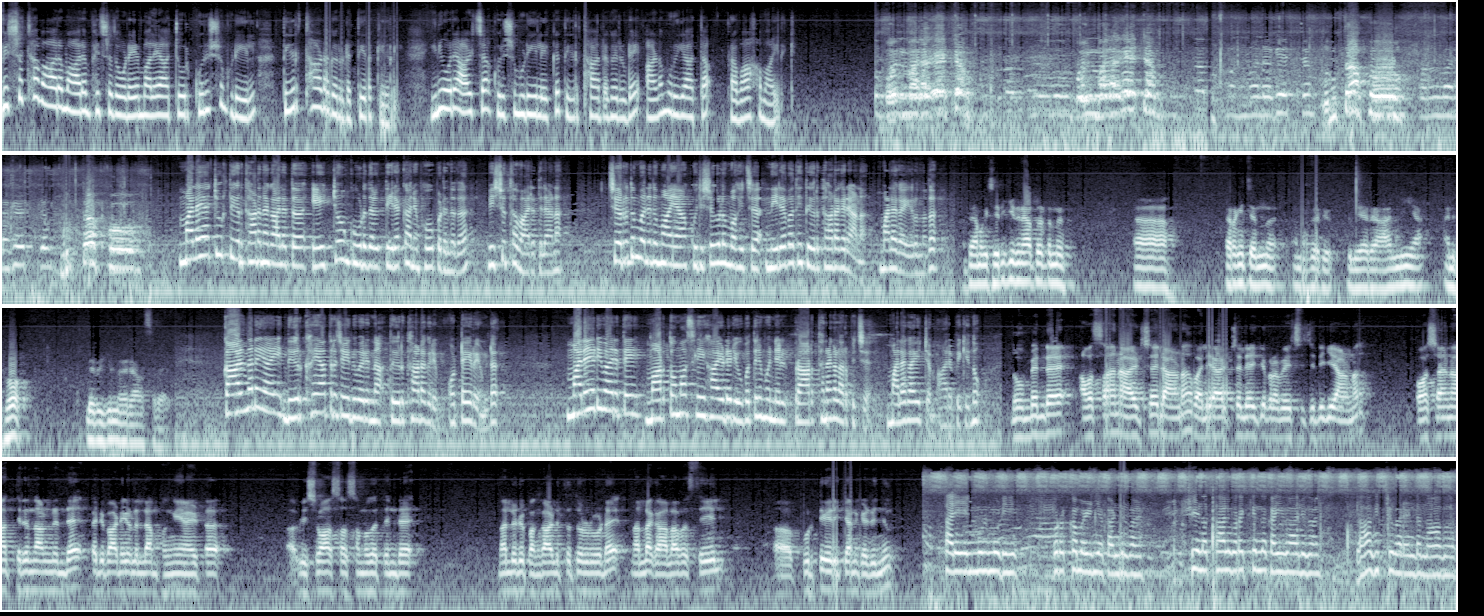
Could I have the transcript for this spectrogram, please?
വിശുദ്ധവാരം ആരംഭിച്ചതോടെ മലയാറ്റൂർ കുരിശുമുടിയിൽ തീർത്ഥാടകരുടെ തിരക്കേറി. ഇനി ഒരാഴ്ച കുരിശുമുടിയിലേക്ക് തീർത്ഥാടകരുടെ അണമുറിയാത്ത പ്രവാഹമായിരിക്കും. മലയാറ്റൂർ തീർത്ഥാടന കാലത്ത് ഏറ്റവും കൂടുതൽ തിരക്ക് അനുഭവപ്പെടുന്നത് വിശുദ്ധവാരത്തിലാണ്. ചെറുതും വലുതുമായ കുരിശുകളും വഹിച്ച് നിരവധി തീർത്ഥാടകരാണ് മല കയറുന്നത്. അപ്പോൾ നമുക്ക് ശരിക്കും ഇതിനകത്തോട്ടൊന്ന് ഇറങ്ങിച്ചെന്ന് നമുക്കൊരു വലിയൊരു ആത്മീയ അനുഭവം ലഭിക്കുന്ന ഒരു അവസരമായി കാൽനടയായി ദീർഘയാത്ര ചെയ്തു വരുന്ന തീർത്ഥാടകരും ഒട്ടേറെയുണ്ട്. മലയടിവാരത്തെ മാർത്തോമാ സ്ലീഹായുടെ രൂപത്തിനു മുന്നിൽ പ്രാർത്ഥനകൾ അർപ്പിച്ച് മലകയറ്റം ആരംഭിക്കുന്നു. നോമ്പിന്റെ അവസാന ആഴ്ചയിലാണ് വലിയ ആഴ്ചയിലേക്ക് പ്രവേശിച്ചിരിക്കുകയാണ്. ഓശാന തിരുനാളിന്റെ പരിപാടികളെല്ലാം ഭംഗിയായിട്ട് വിശ്വാസ സമൂഹത്തിന്റെ നല്ലൊരു പങ്കാളിത്തത്തോടുകൂടെ നല്ല കാലാവസ്ഥയിൽ പൂർത്തീകരിക്കാൻ കഴിഞ്ഞു. തലയിൽ മുൾമുടി ഉറക്കമഴിഞ്ഞ കണ്ണുകൾ ക്ഷീണത്താൽ ഉറയ്ക്കുന്ന കൈകാലുകൾ ദാഹിച്ചു വരേണ്ട നാവ്.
